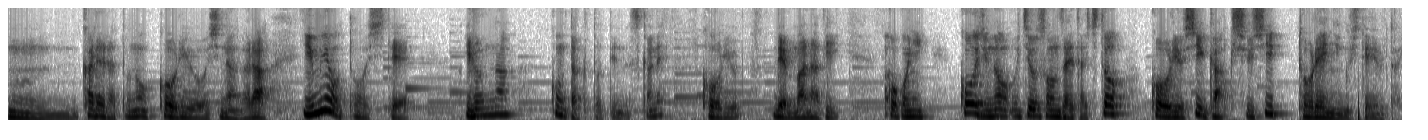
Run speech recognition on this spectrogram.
うん彼らとの交流をしながら夢を通していろんなコンタクトっていうんですかね。交流で学びここに工事の宇宙存在たちと交流し学習しトレーニングしているという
